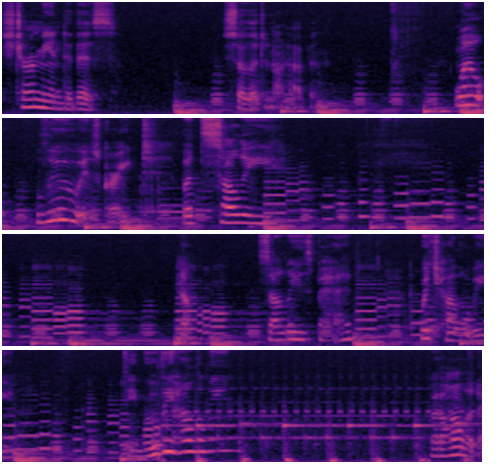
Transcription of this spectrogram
She turned me into this. So that did not happen. Well, Lou is great, but Sully. No, Sully is bad. Which Halloween? The movie Halloween? Or the holiday?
